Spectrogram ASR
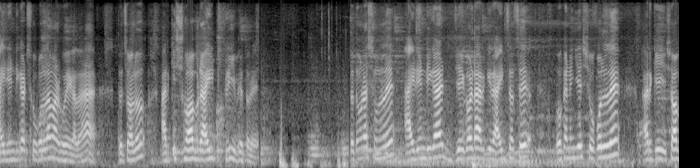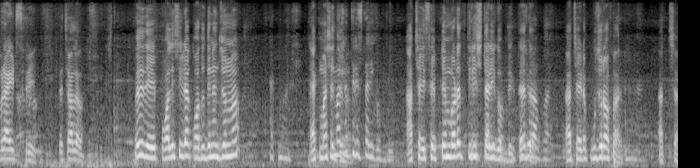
আইডেন্টি কার্ড শো করলাম আর হয়ে গেল হ্যাঁ? তো চলো আর কি সব রাইড ফ্রি ভেতরে। তো তোমরা শুনলে আইডেন্টি কার্ড যে কটা আর কি রাইডস আছে ওখানে গিয়ে শো করলে আর কি সব রাইডস ফ্রি তো চলো। বুঝলি পলিসিটা কতদিনের জন্য? এক মাস। এক মাসের জন্য? তিরিশ তারিখ অবধি। আচ্ছা এই সেপ্টেম্বরের তিরিশ তারিখ অবধি তাই তো? আচ্ছা এটা পুজোর অফার আচ্ছা।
